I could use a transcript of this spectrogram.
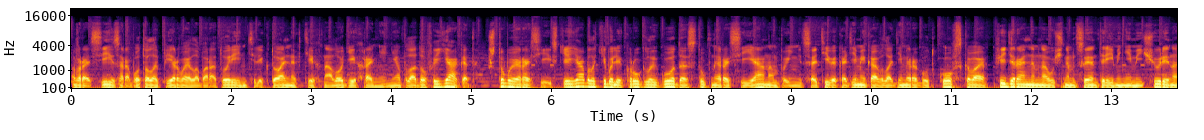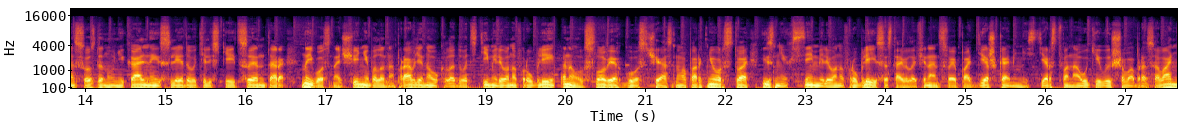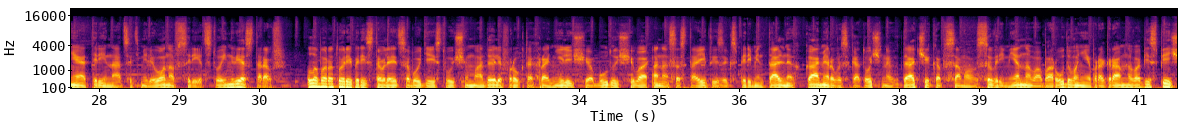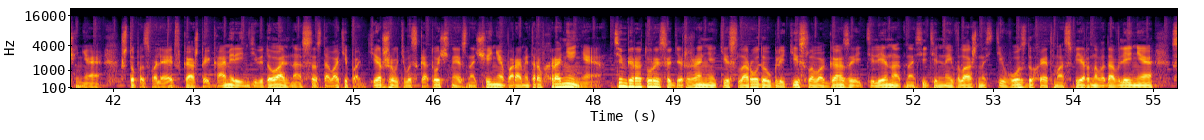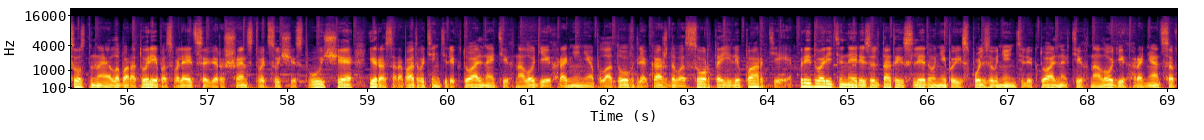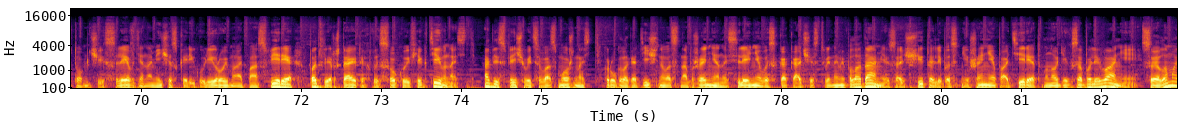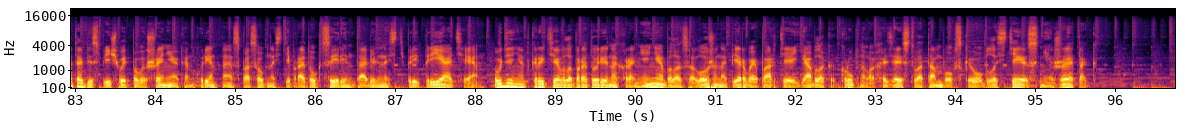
В России заработала первая лаборатория интеллектуальных технологий хранения плодов и ягод. Чтобы российские яблоки были круглый год доступны россиянам по инициативе академика Владимира Гудковского, в Федеральном научном центре имени Мичурина создан уникальный исследовательский центр. На его оснащение было направлено около 20 миллионов рублей на условиях госчастного партнерства. Из них 7 миллионов рублей составила финансовая поддержка Министерства науки и высшего образования, 13 миллионов средства инвесторов инвесторов. Лаборатория представляет собой действующую модель фруктохранилища будущего. Она состоит из экспериментальных камер, высокоточных датчиков, самого современного оборудования программного обеспечения, что позволяет в каждой камере индивидуально создавать и поддерживать высокоточные значения параметров хранения, температуры содержания кислорода, углекислого газа и этилена относительной влажности воздуха и атмосферного давления. Созданная лаборатория позволяет совершенствовать существующее и разрабатывать интеллектуальные уникальная технология хранения плодов для каждого сорта или партии. Предварительные результаты исследований по использованию интеллектуальных технологий хранятся в том числе в динамической регулируемой атмосфере, подтверждают их высокую эффективность. Обеспечивается возможность круглогодичного снабжения населения высококачественными плодами, защита либо снижение потери от многих заболеваний. В целом это обеспечивает повышение конкурентной способности продукции и рентабельность предприятия. В день открытия в лаборатории на хранение была заложена первая партия яблок крупного хозяйства Тамбовской области «Снежеток».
